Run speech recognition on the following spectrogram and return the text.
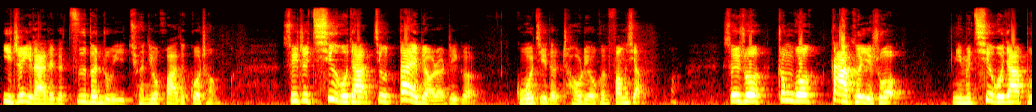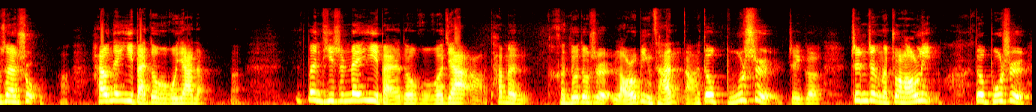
一直以来这个资本主义全球化的过程，所以这七个国家就代表着这个国际的潮流跟方向啊。所以说，中国大可以说你们七个国家不算数啊，还有那一百多个国家呢啊。问题是那一百多个国家啊，他们很多都是老弱病残啊，都不是这个真正的壮劳力。都不是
